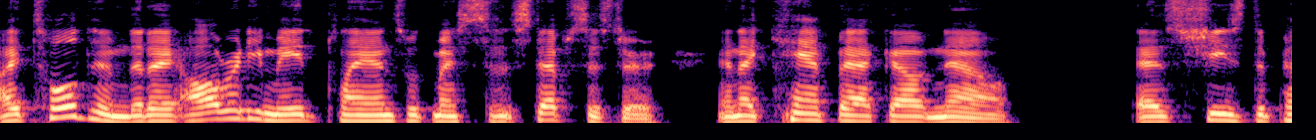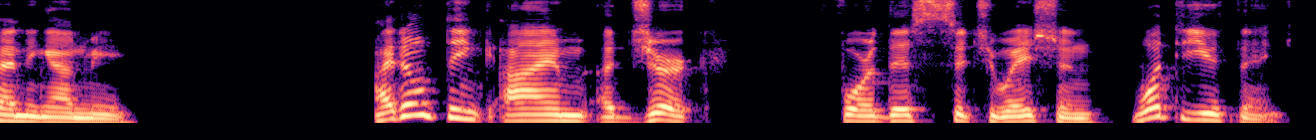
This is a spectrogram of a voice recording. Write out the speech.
I told him that I already made plans with my stepsister and I can't back out now as she's depending on me. I don't think I'm a jerk for this situation. What do you think?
